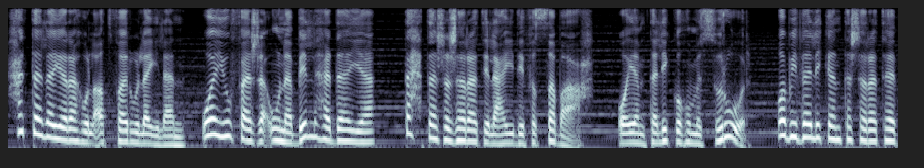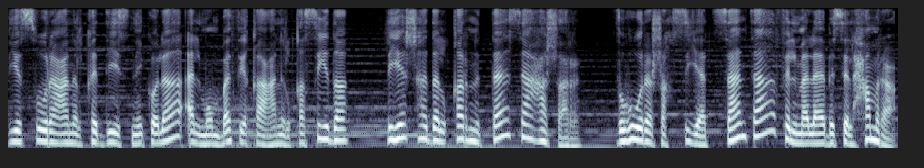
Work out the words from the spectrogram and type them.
حتى لا يراه الأطفال ليلا ويفاجؤون بالهدايا تحت شجره العيد في الصباح ويمتلكهم السرور وبذلك انتشرت هذه الصورة عن القديس نيكولا المنبثقة عن القصيدة ليشهد القرن التاسع عشر ظهور شخصية سانتا في الملابس الحمراء.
